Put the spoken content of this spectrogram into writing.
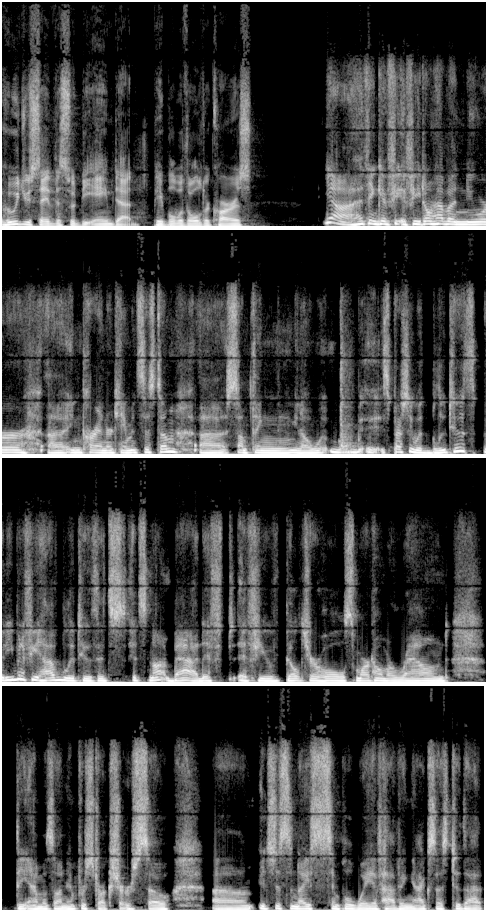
who would you say this would be aimed at? People with older cars? Yeah, I think if, if you don't have a newer uh, in-car entertainment system, uh, something you know, especially with Bluetooth, but even if you have Bluetooth, it's it's not bad if if you've built your whole smart home around the Amazon infrastructure. So um, it's just a nice, simple way of having access to that.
